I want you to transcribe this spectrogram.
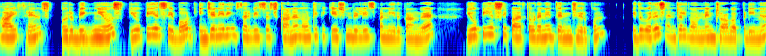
ஹாய் ஃப்ரெண்ட்ஸ் ஒரு big news UPSC board engineering சர்வீசஸ்க்கான நோட்டிஃபிகேஷன் ரிலீஸ் பண்ணியிருக்காங்க. யூபிஎஸ்சி பார்த்த உடனே தெரிஞ்சிருக்கும். இது ஒரு சென்ட்ரல் கவர்மெண்ட் ஜாப் அப்படின்னு.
